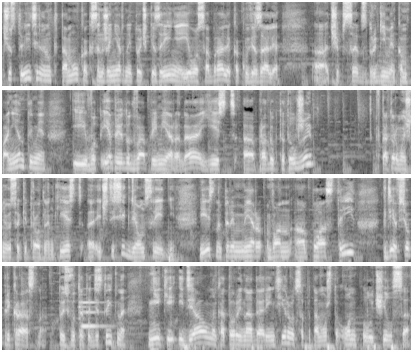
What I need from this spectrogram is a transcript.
чувствителен к тому, как с инженерной точки зрения его собрали, как увязали э, чипсет с другими компонентами и вот я приведу два примера. Да. Есть а, продукт от LG, в котором очень высокий тротлинг. Есть э, HTC, где он средний. Есть, например, OnePlus 3, где все прекрасно. То есть, вот это действительно некий идеал, на который надо ориентироваться, потому что он получился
